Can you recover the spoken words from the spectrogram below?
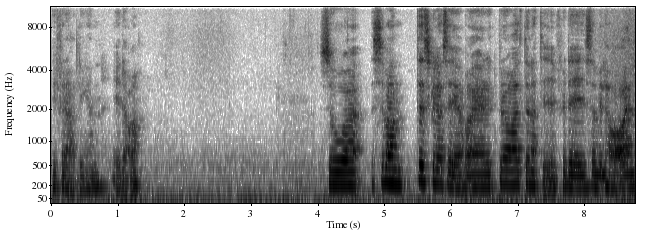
i förädlingen idag. Så Svante skulle jag säga vad är ett bra alternativ för dig som vill ha en,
